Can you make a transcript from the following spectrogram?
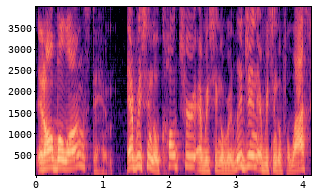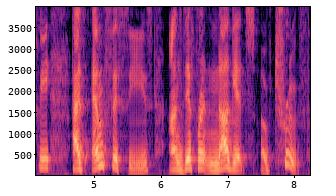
It all belongs to Him. Every single culture, every single religion, every single philosophy has emphases on different nuggets of truth.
